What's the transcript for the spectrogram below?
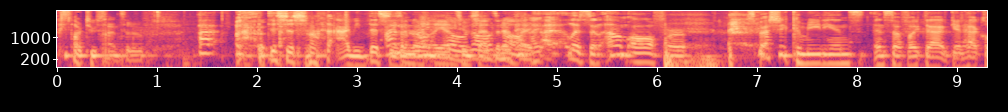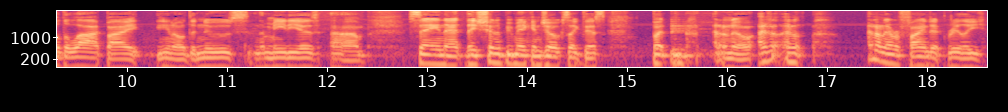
People are too sensitive. this is. I mean, this isn't don't know. really a too no, sensitive no, thing. I, I, listen, I'm all for, especially comedians and stuff like that get heckled a lot by you know the news and the media um, saying that they shouldn't be making jokes like this. But I don't know. I don't. I don't. I don't ever find it really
